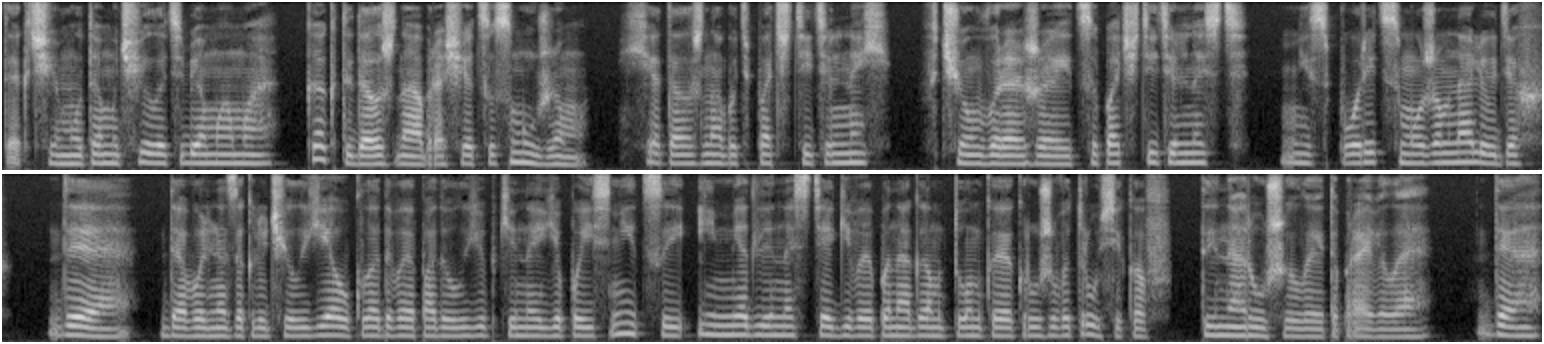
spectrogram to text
«Так чему там учила тебя мама? Как ты должна обращаться с мужем?» «Я должна быть почтительной». «В чем выражается почтительность?» «Не спорить с мужем на людях». «Да, довольно заключил я, укладывая подол юбки на ее пояснице и медленно стягивая по ногам тонкое кружево трусиков. Ты нарушила это правило. Да,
